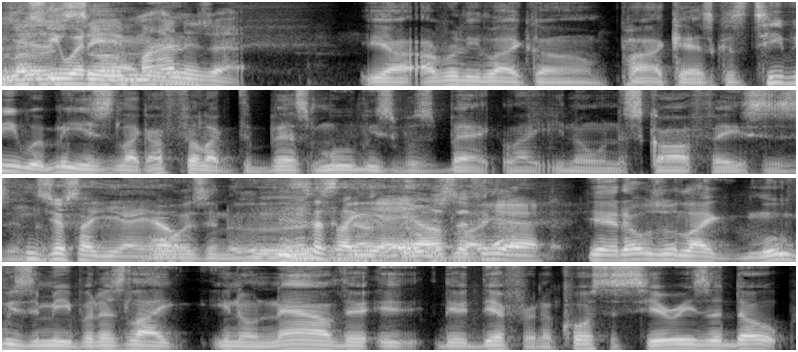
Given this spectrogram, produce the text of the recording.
minds and see where their mind is at. Yeah, I really like um podcasts because TV with me is like I feel like the best movies was back, like you know when the Scarfaces and He's just like yeah, yeah. Boyz n the Hood. He's just like yeah, yeah, those, like, yeah. yeah, those are like movies to me. But it's like you know now they're it- they're different. Of course, the series are dope,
